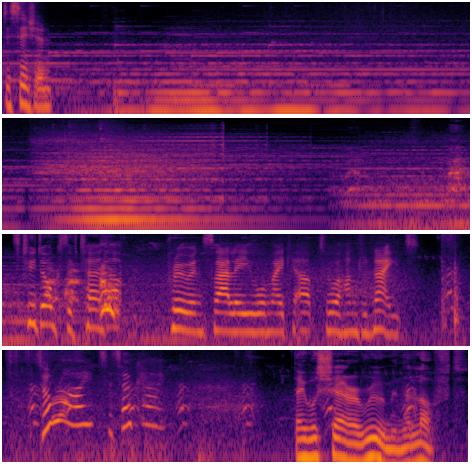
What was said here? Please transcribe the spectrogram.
decision. Two dogs have turned up. Prue and Sally will make it up to 108. It's all right, it's okay. They will share a room in the loft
